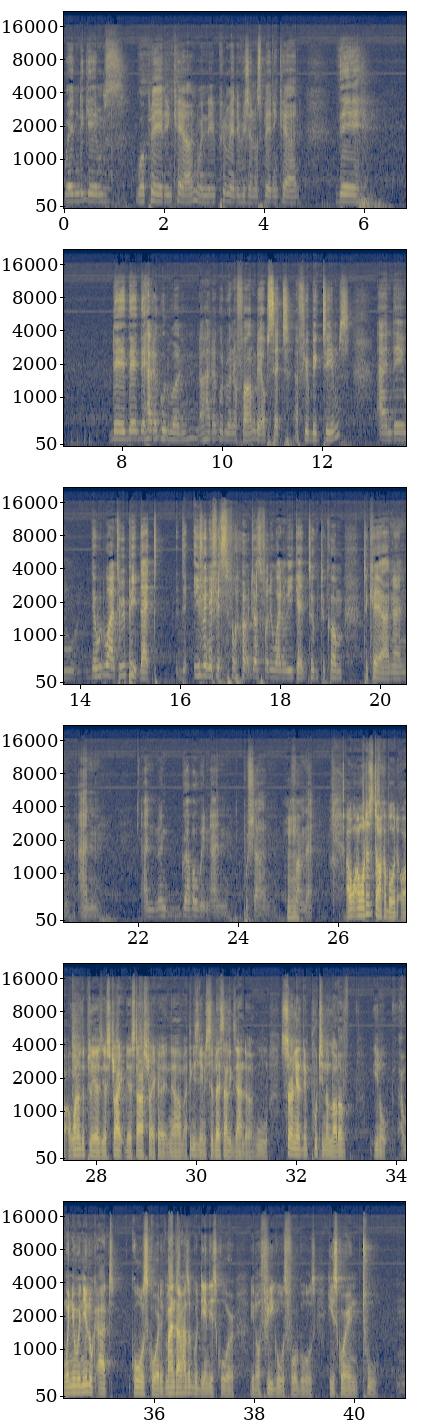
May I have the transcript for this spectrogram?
when the games were played in Cayon, when the Premier Division was played in Cayon they they they they had a good run. I had a good run of form. They upset a few big teams, and they they would want to repeat that, the, even if it's for just for the one weekend to to come to Cayon and and and, and grab a win and push on mm-hmm. from that. I, w- I want us to talk about uh, one of the players, their strike, their star striker, and um, I think his name is Sylvester Alexander, who certainly has been putting a lot of, you know, when you when you look at goals scored. If Mantab has a good day and they score, you know, three goals, four goals, he's scoring two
